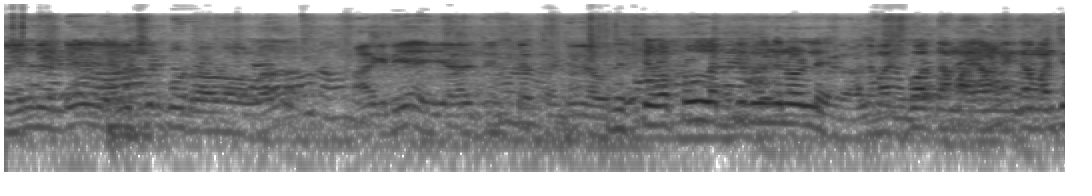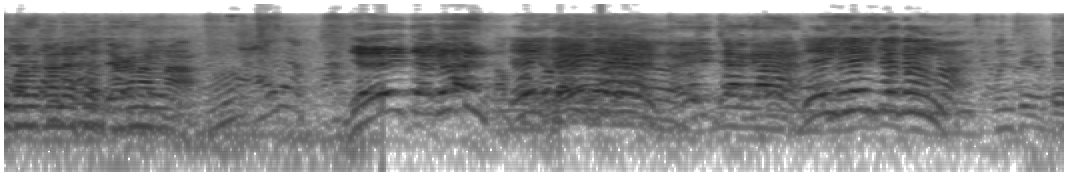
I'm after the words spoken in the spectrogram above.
ఏంటంటే ఎలక్షన్ కోడ్ రావడం వల్ల గా కంటిన్యూ అవుతుంది ప్రతి ఒక్కరు లబ్ధి పొందిన వాళ్ళే. వాళ్ళు మర్చిపోతామా? ఏమన్నా ఇంకా మంచి పథకాలు వేస్తారు? జగన్ అన్న. జై జగన్! జై జై జగన్! జై జగన్! జై జై జగన్ కొంచెం జై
